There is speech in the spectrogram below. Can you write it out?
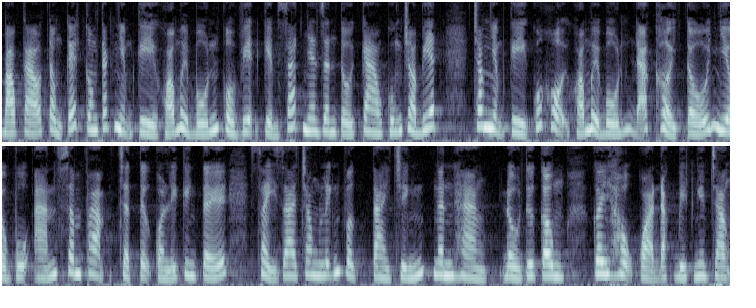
Báo cáo tổng kết công tác nhiệm kỳ khóa 14 của Viện Kiểm sát Nhân dân tối cao cũng cho biết, trong nhiệm kỳ Quốc hội khóa 14 đã khởi tố nhiều vụ án xâm phạm trật tự quản lý kinh tế xảy ra trong lĩnh vực tài chính, ngân hàng, đầu tư công, gây hậu quả đặc biệt nghiêm trọng.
